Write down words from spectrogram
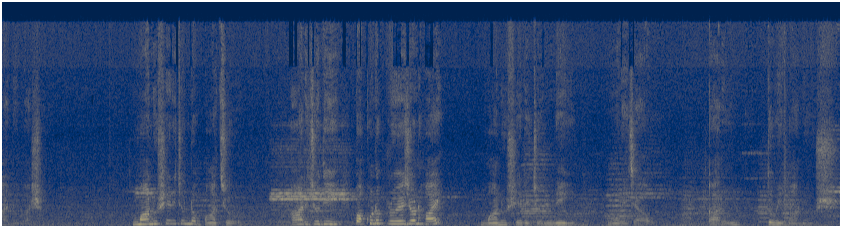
ভালোবাসো। মানুষের জন্য বাঁচো। আর যদি কখনো প্রয়োজন হয় মানুষের জন্যেই মরে যাও। কারণ তুমি মানুষ।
